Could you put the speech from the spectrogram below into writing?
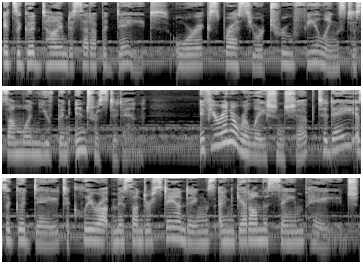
It's a good time to set up a date or express your true feelings to someone you've been interested in. If you're in a relationship, today is a good day to clear up misunderstandings and get on the same page.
